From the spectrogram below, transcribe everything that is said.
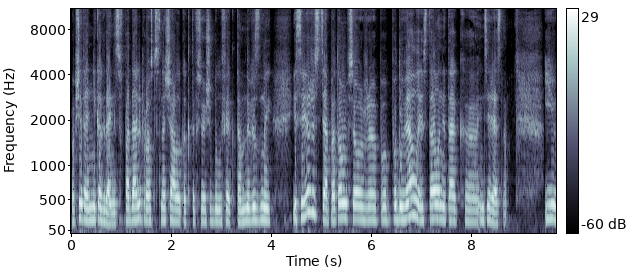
вообще-то они никогда не совпадали, просто сначала как-то все еще был эффект там новизны и свежести, а потом все уже подувяло и стало не так э, интересно. И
